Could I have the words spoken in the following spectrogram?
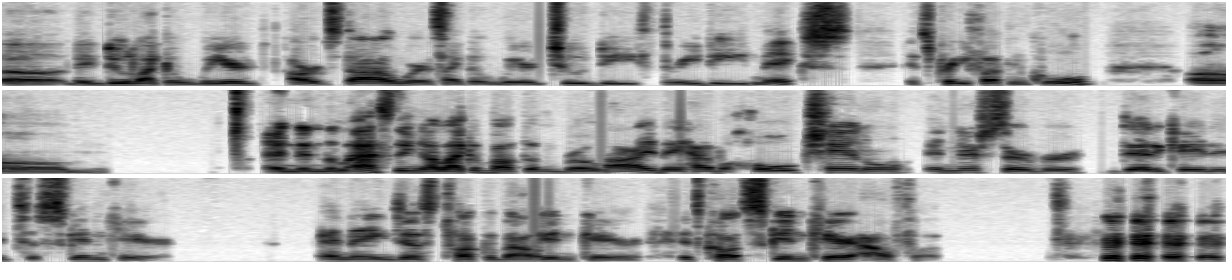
uh they do like a weird art style where it's like a weird two D three D mix. It's pretty fucking cool. Um, and then the last thing I like about them, bro, I they have a whole channel in their server dedicated to skincare, and they just talk about skincare. It's called Skincare Alpha.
